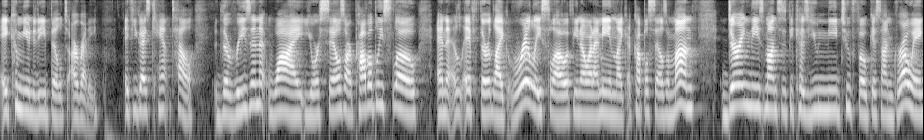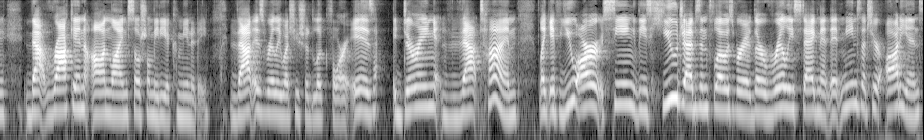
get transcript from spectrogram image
a community built already if you guys can't tell, the reason why your sales are probably slow, and if they're like really slow, if you know what I mean, like a couple sales a month during these months, is because you need to focus on growing that rockin' online social media community. That is really what you should look for. Is during that time, like if you are seeing these huge ebbs and flows where they're really stagnant, it means that your audience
